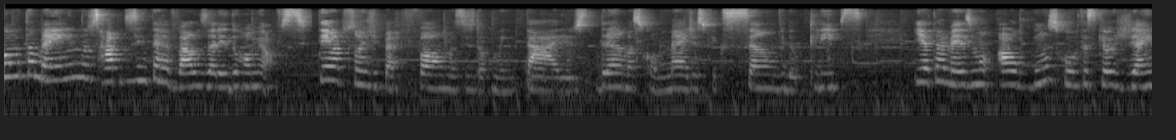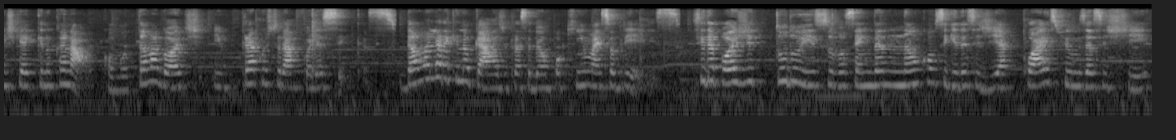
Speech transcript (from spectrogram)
como também nos rápidos intervalos ali do home office. Tem opções de performances, documentários, dramas, comédias, ficção, videoclips e até mesmo alguns curtas que eu já indiquei aqui no canal, como Tamagotchi e Pra Costurar Folhas Secas. Dá uma olhada aqui no card para saber um pouquinho mais sobre eles. Se depois de tudo isso você ainda não conseguir decidir a quais filmes assistir,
